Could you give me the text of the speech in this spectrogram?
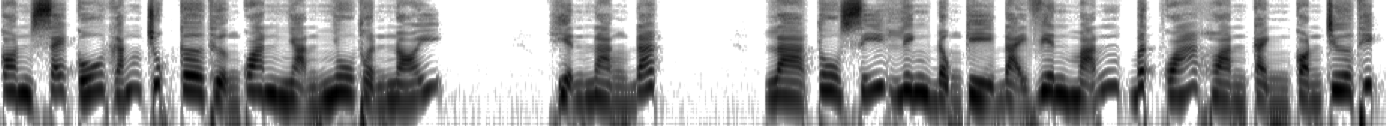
Con sẽ cố gắng chúc cơ thượng quan Nhạn Nhu thuận nói. Hiện nàng đã là tu sĩ linh động kỳ đại viên mãn bất quá hoàn cảnh còn chưa thích.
